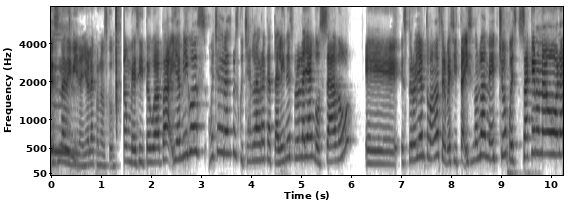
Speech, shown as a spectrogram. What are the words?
Es una divina, yo la conozco. Un besito, guapa. Y amigos, muchas gracias por escuchar Laura Catalina. Espero la hayan gozado. Eh, espero hayan tomado una cervecita. Y si no lo han hecho, pues saquen una hora,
